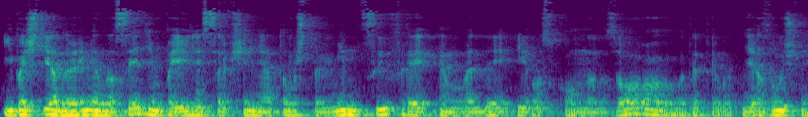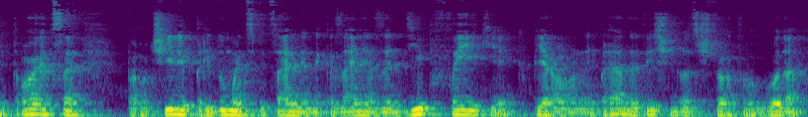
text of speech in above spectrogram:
И почти одновременно с этим появились сообщения о том, что Минцифры, МВД и Роскомнадзору, вот этой вот неразлучной троице, поручили придумать специальные наказания за дипфейки к 1 ноября 2024 года.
